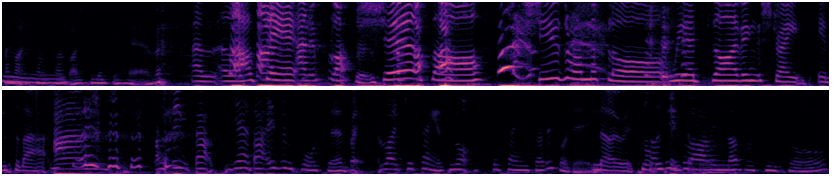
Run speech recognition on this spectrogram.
and like Mm. sometimes I just look at him And, and that's it. and it flutters. Shirts off, shoes are on the floor. We are diving straight into that. And I think that's yeah, that is important. But like you're saying, it's not the same for everybody. no, it's not Some the same. people are in love with people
